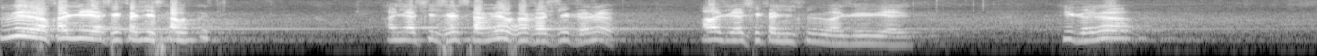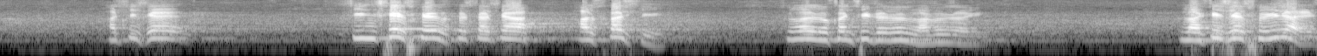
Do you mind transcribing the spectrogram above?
तुम्ही लोकांनी या ठिकाणी स्थापन आणि अतिशय चांगल्या प्रकारची घरं आज या ठिकाणी तुम्ही बांधलेली आहेत ही घरं अतिशय तीनशे स्क्वेअर फुटाच्या आसपासची तुम्हाला लोकांची गरज भागून आहे. बाकीच्या सुविधा आहेत.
